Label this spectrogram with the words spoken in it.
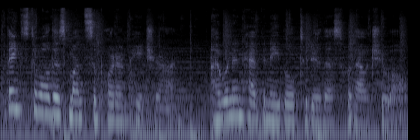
Thanks to all this month's support on Patreon. I wouldn't have been able to do this without you all.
